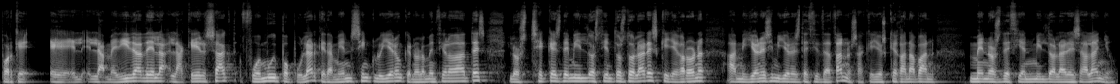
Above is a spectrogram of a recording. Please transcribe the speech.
porque eh, la medida de la, CARES Act fue muy popular, que también se incluyeron, que no lo he mencionado antes, los cheques de 1.200 dólares que llegaron a millones y millones de ciudadanos, aquellos que ganaban menos de 100.000 dólares al año.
